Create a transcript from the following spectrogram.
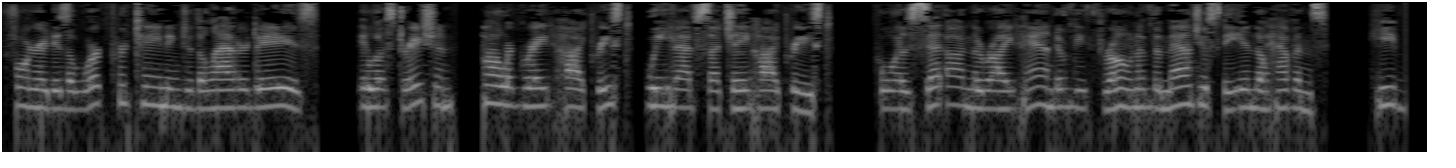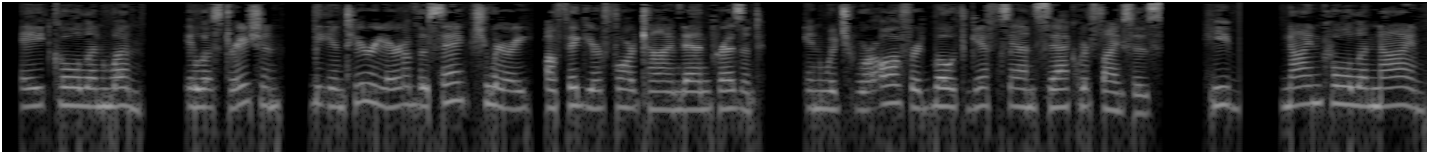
for it is a work pertaining to the latter days. Illustration, our great high priest, we have such a high priest, who was set on the right hand of the throne of the majesty in the heavens. He, 8 colon 1. Illustration, the interior of the sanctuary, a figure for time then present, in which were offered both gifts and sacrifices. He, 9 9.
